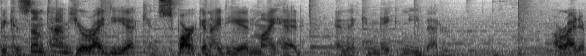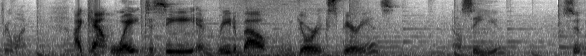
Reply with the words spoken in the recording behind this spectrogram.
Because sometimes your idea can spark an idea in my head and it can make me better. All right, everyone. I can't wait to see and read about your experience. I'll see you soon.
